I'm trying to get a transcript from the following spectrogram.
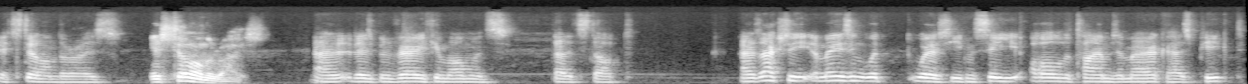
It's still on the rise. It's still on the rise. and there's been very few moments that it stopped. And it's actually amazing with with us. You can see all the times America has peaked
